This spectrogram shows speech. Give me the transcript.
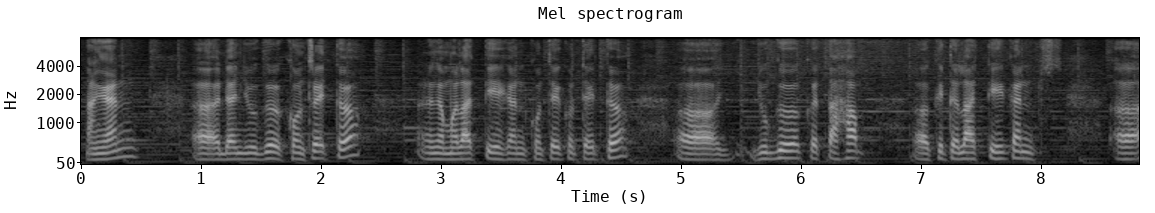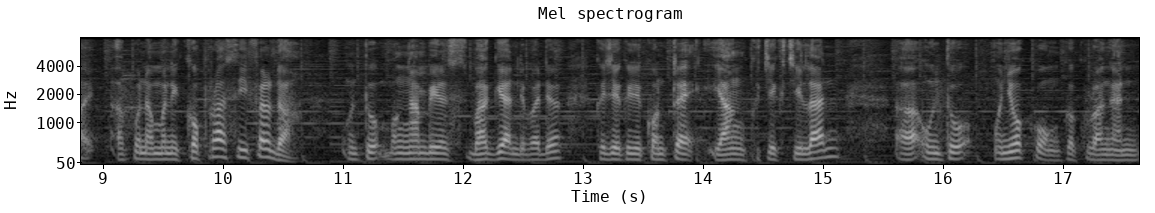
tangan uh, dan juga kontraktor dengan melatihkan kontraktor uh, juga ke tahap uh, kita latihkan uh, apa nama ni koperasi Felda untuk mengambil sebahagian daripada kerja-kerja kontrak yang kecil-kecilan uh, untuk menyokong kekurangan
